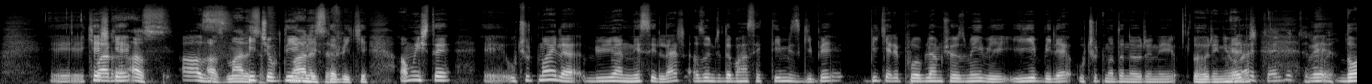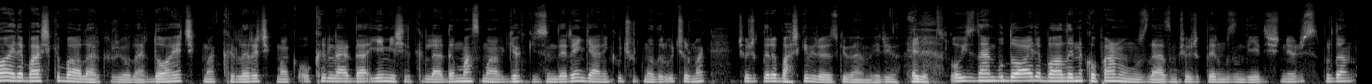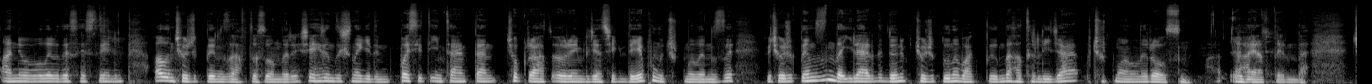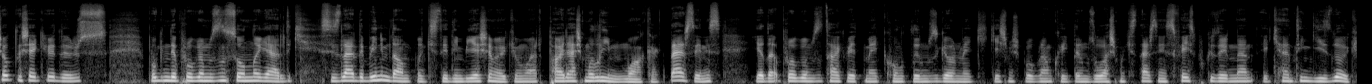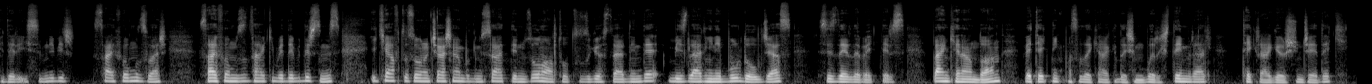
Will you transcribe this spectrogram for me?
Ee, keşke Var az. az, Az, maalesef. hiç yok diyemeyiz Maalesef. tabii ki. Ama işte e, uçurtmayla büyüyen nesiller az önce de bahsettiğimiz gibi bir kere problem çözmeyi bir iyi bile uçurtmadan öğreni, öğreniyorlar. Elbette, elbette. Ve doğayla başka bağlar kuruyorlar. Doğaya çıkmak, kırlara çıkmak, o kırlarda, yemyeşil kırlarda masmavi gökyüzünde rengarenk uçurtmaları uçurmak çocuklara başka bir özgüven veriyor. Elbette. O yüzden bu doğayla bağlarını koparmamamız lazım çocuklarımızın diye düşünüyoruz. Buradan anne babaları da seslenelim. Alın çocuklarınızı hafta sonları. Şehrin dışına gidin. Basit internetten çok rahat öğrenebileceğiniz şekilde yapın uçurtmalarınızı. Ve çocuklarınızın da ileride dönüp çocukluğuna baktığında hatırlayacağı uçurtma anıları olsun Evet. hayatlarında. Çok teşekkür ediyoruz. Bugün de programımızın sonuna geldik. Sizler de benim de anlatmak istediğim bir yaşam öyküm var. Paylaşmalıyım muhakkak derseniz ya da programımızı takip etmek, konuklarımızı görmek, geçmiş program kayıtlarımıza ulaşmak isterseniz Facebook üzerinden e, Kentin Gizli Öyküleri isimli bir sayfamız var. Sayfamızı takip edebilirsiniz. İki hafta sonra çarşamba günü saatlerimiz 16.30'u gösterdiğinde bizler yine burada olacağız. Sizleri de bekleriz. Ben Kenan Doğan ve teknik masadaki arkadaşım Barış Demirel. Tekrar görüşünceye dek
